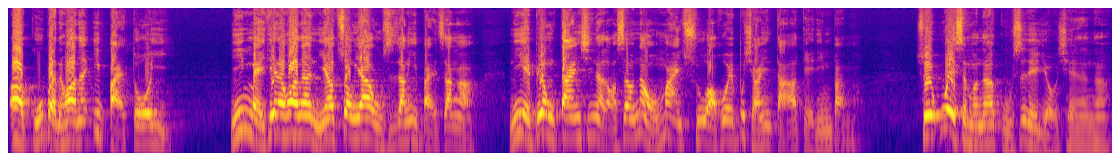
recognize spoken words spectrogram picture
啊，股本的话呢一百多亿，你每天的话呢，你要重压五十张、一百张啊，你也不用担心了。老师，那我卖出啊，会不小心打到跌停板嘛？所以为什么呢？股市的有钱人呢，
